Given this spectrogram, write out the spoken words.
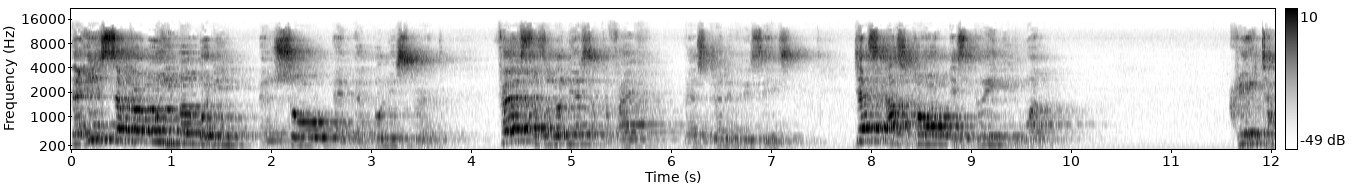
The inseparable human body and soul and the Holy Spirit. First Thessalonians chapter 5, verse 23 says, Just as God is three in one, Creator,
